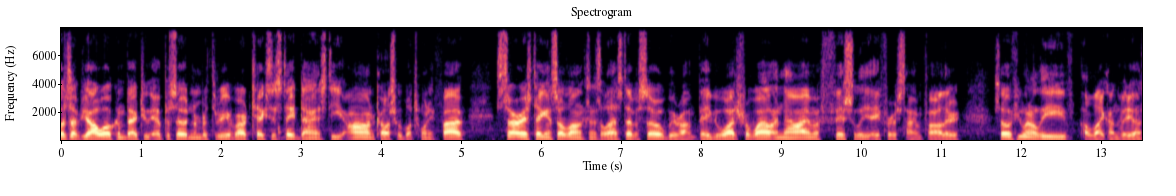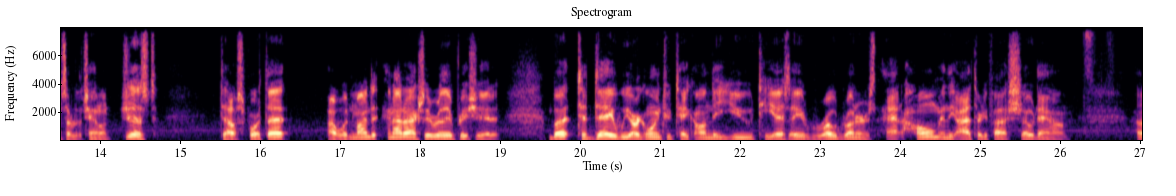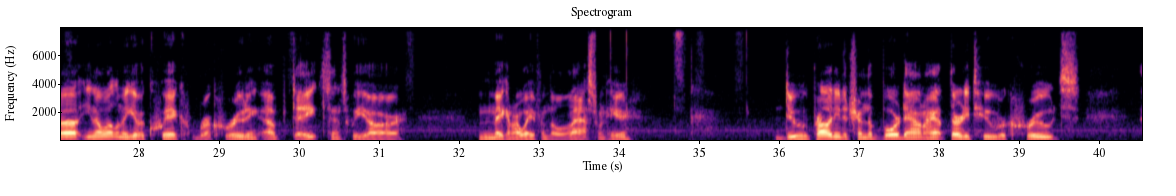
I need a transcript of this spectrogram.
What's up, y'all? Welcome back to episode number three of our Texas State Dynasty on College Football 25. Sorry it's taken so long since the last episode. We were on baby watch for a while, and now I am officially a first time father. So if you want to leave a like on the video and sub to the channel just to help support that, I wouldn't mind it, and I'd actually really appreciate it. But today we are going to take on the UTSA Roadrunners at home in the I 35 Showdown. Uh, you know what? Let me give a quick recruiting update since we are making our way from the last one here. Do probably need to trim the board down. I got 32 recruits.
